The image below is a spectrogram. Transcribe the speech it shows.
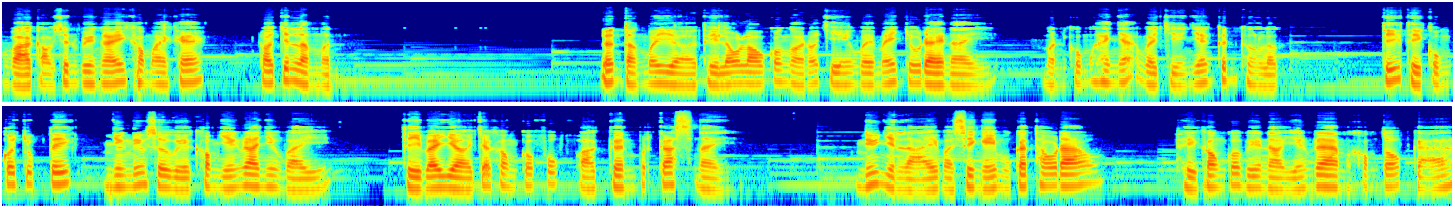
Và cậu sinh viên ấy không ai khác, đó chính là mình. Đến tận bây giờ thì lâu lâu có ngồi nói chuyện về mấy chủ đề này, mình cũng hay nhắc về chuyện gián kính cường lực. Tiếc thì cũng có chút tiếc, nhưng nếu sự việc không diễn ra như vậy, thì bây giờ chắc không có Phúc và kênh podcast này. Nếu nhìn lại và suy nghĩ một cách thấu đáo, thì không có việc nào diễn ra mà không tốt cả.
